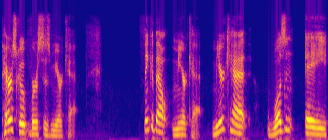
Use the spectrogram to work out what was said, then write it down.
Periscope versus Meerkat. Think about Meerkat. Meerkat wasn't a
